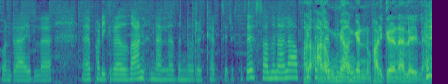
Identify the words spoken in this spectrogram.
போன்ற இதில் படிக்கிறது தான் நல்லதுன்ற ஒரு கருத்து இருக்குது. ஸோ அதனால ஆனால் உண்மையாக அங்கே படிக்கிற நல்ல இல்லை.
